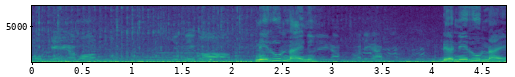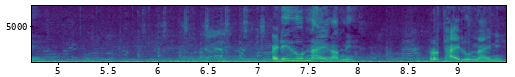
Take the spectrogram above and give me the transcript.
โอเคครับผมยินดีก็นี่รุ่นไหนนี่ นี่ครับ สวัสดีครับเดี๋ยวนี้รุ่นไหน อันนี้รุ่นไหนครับนี่ รถไถรุ่นไหนนี่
